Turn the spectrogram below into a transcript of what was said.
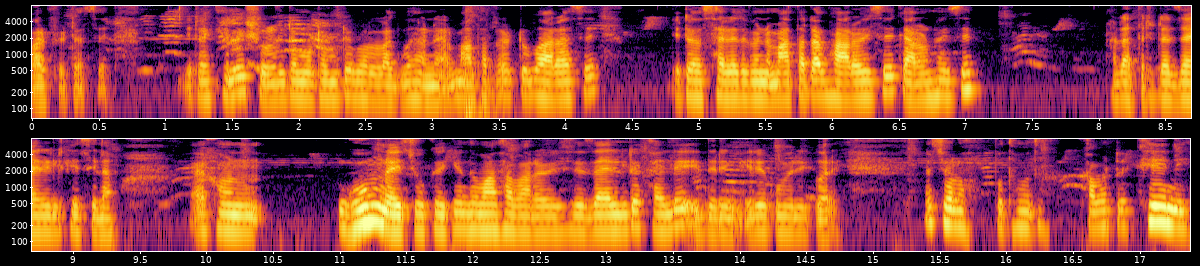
পারফেক্ট আছে। এটা খেলে শরীরটা মোটামুটি ভালো লাগবে হ্যাঁ আর মাথাটা একটু ভার আছে। এটা ছেড়ে দেবে না, মাথাটা ভার হয়েছে, কারণ হয়েছে রাত্রেটা জাইরিল খেয়েছিলাম। এখন ঘুম নাই চোখে, কিন্তু মাথা ভার হয়েছে। জাইরিলটা খাইলে এদের এরকমেরই করে। চলো, প্রথমত খাবারটা খেয়ে নিই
